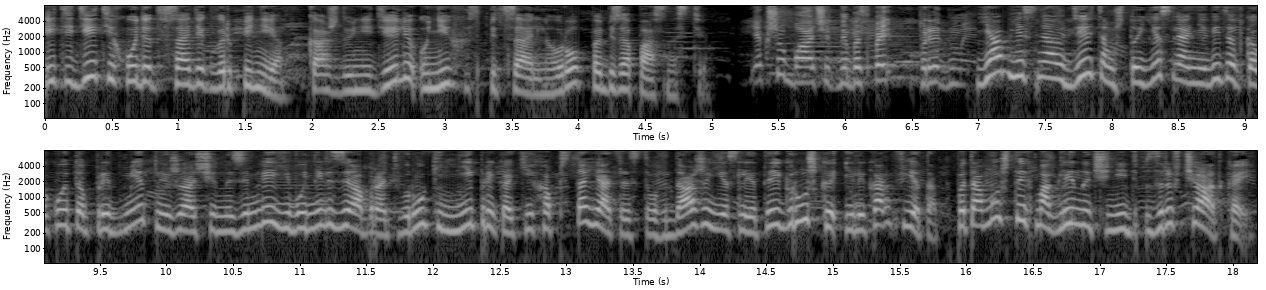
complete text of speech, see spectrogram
Эти дети ходят в садик в Ирпене. Каждую неделю у них специальный урок по безопасности. Якщо бачать небезпечний предмет, Я объясняю детям, что если они видят какой-то предмет, лежащий на земле, его нельзя брать в руки ни при каких обстоятельствах, даже если это игрушка или конфета, потому что их могли начинить взрывчаткой.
